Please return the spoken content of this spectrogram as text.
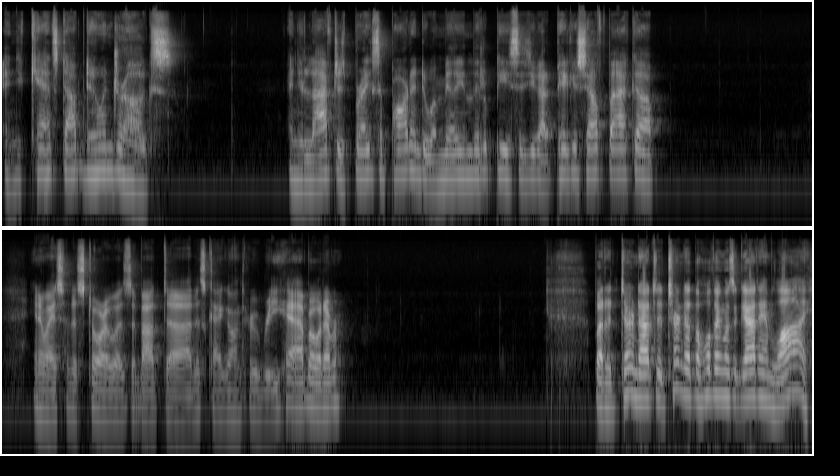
and you can't stop doing drugs and your life just breaks apart into a million little pieces. You got to pick yourself back up. Anyway, so the story was about uh, this guy going through rehab or whatever. But it turned out it turned out the whole thing was a goddamn lie.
